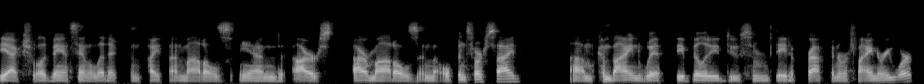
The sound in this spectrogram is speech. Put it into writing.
the actual advanced analytics and Python models and our our models and the open source side, um, combined with the ability to do some data prep and refinery work.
